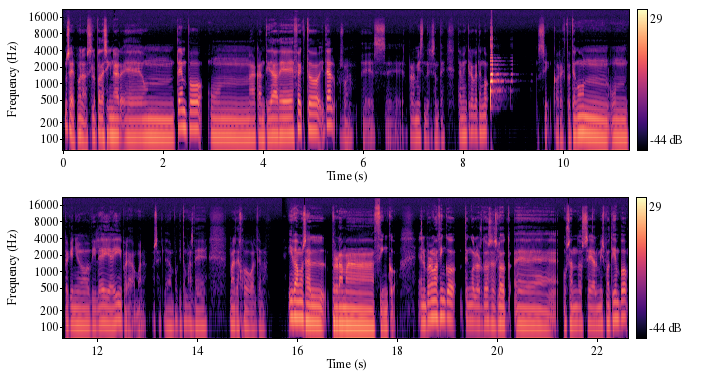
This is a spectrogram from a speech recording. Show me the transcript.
No sé, bueno, se le puede asignar eh, un tempo, una cantidad de efecto y tal. Pues bueno, es, eh, para mí es interesante. También creo que tengo Sí, correcto. Tengo un, un, pequeño delay ahí para, bueno, no sé, le da un poquito más de, más de juego al tema. Y vamos al programa 5. En el programa 5 tengo los dos slots eh, usándose al mismo tiempo,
